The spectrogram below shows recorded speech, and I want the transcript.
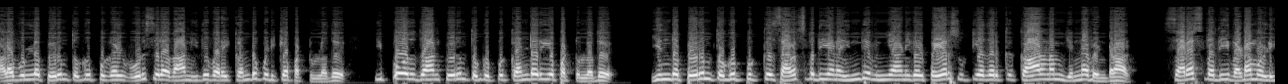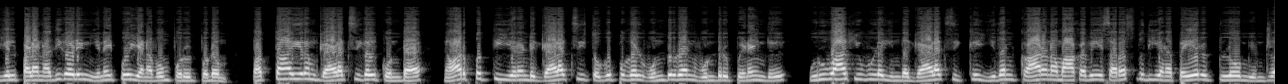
அளவுள்ள பெரும் தொகுப்புகள் ஒரு சிலதான் இதுவரை கண்டுபிடிக்கப்பட்டுள்ளது. இப்போதுதான் பெரும் தொகுப்பு கண்டறியப்பட்டுள்ளது. இந்த பெரும் தொகுப்புக்கு சரஸ்வதி என இந்திய விஞ்ஞானிகள் பெயர் சூட்டியதற்கு காரணம் என்னவென்றால் சரஸ்வதி வடமொழியில் பல நதிகளின் இணைப்பு எனவும் பொருட்படும். பத்தாயிரம் கேலக்சிகள் கொண்ட நாற்பத்தி இரண்டு கேலக்சி தொகுப்புகள் ஒன்றுடன் ஒன்று பிணைந்து உருவாகியுள்ள இந்த கேலக்சிக்கு இதன் காரணமாகவே சரஸ்வதி என பெயரிட்டுள்ளோம் என்று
